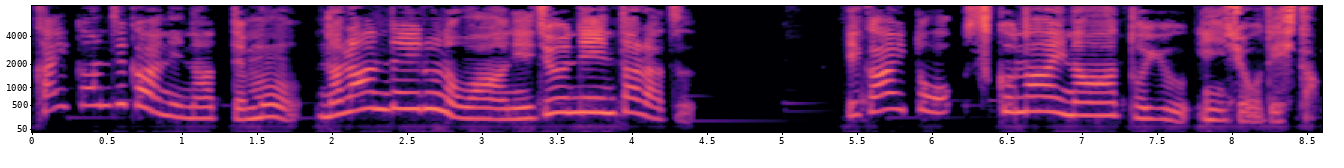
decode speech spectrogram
開館時間になっても、並んでいるのは20人足らず。意外と少ないなぁという印象でした。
